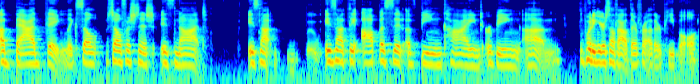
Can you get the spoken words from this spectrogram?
a bad thing. Like self selfishness is not is not is not the opposite of being kind or being um putting yourself out there for other people.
